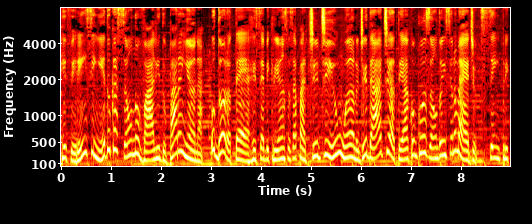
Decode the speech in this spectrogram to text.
referência em educação no Vale do Paranhana. O Doroteia recebe crianças a partir de um ano de idade até a conclusão do ensino médio, sempre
